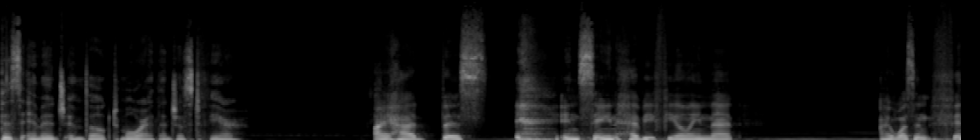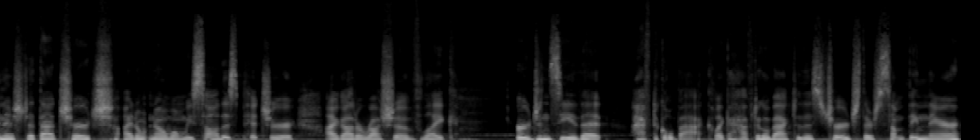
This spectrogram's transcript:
This image invoked more than just fear. I had this insane heavy feeling that I wasn't finished at that church. I don't know. When we saw this picture, I got a rush of like urgency that I have to go back. Like, I have to go back to this church. There's something there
